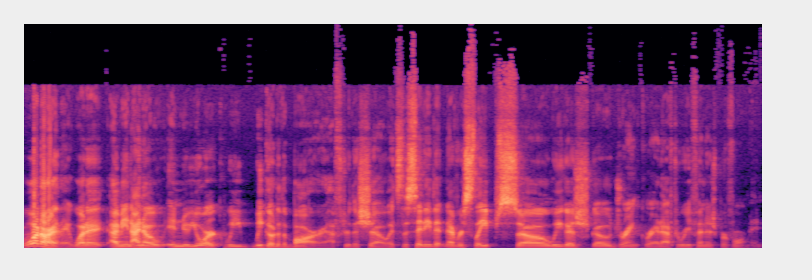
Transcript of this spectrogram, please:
what are they? What I mean, I know in New York we we go to the bar after the show. It's the city that never sleeps, so we just go drink right after we finish performing.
